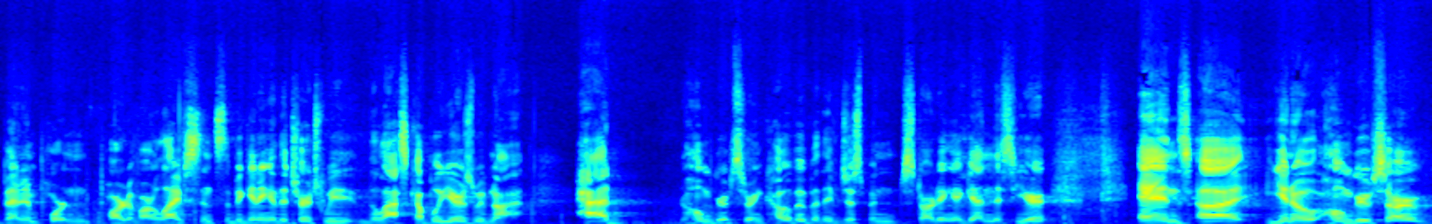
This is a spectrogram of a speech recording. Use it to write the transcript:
been an important part of our life since the beginning of the church. We, the last couple years, we've not had home groups during COVID, but they've just been starting again this year. And, uh, you know, home groups are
